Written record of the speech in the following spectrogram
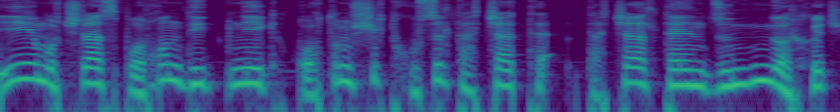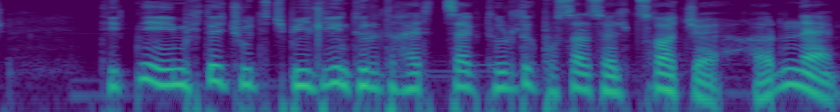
Ийм учраас бурхан тэднийг гутамшигт хүсэл тачаалтай зөндөнд орхиж тэдний эмгтээчүүдч биелгийн төрөлх харьцааг төрлөх бусаар солилцоож 28.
